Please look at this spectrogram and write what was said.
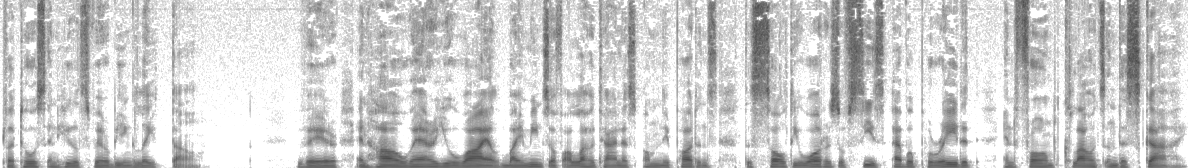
plateaus, and hills were being laid down? where and how were you while, by means of Allah Ta'ala's omnipotence, the salty waters of seas evaporated and formed clouds in the sky,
